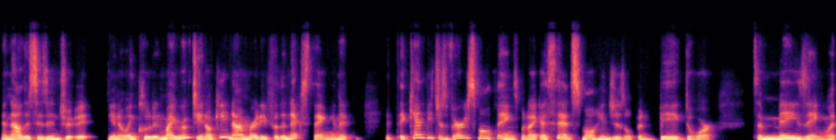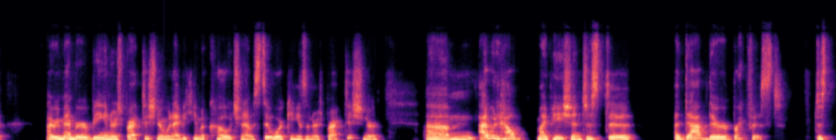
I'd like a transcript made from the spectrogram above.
And now this is intro, you know, included in my routine. Okay, now I'm ready for the next thing. And it, it it can be just very small things, but like I said, small hinges open big door. It's amazing what I remember being a nurse practitioner when I became a coach and I was still working as a nurse practitioner. Um, I would help my patient just to adapt their breakfast, just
